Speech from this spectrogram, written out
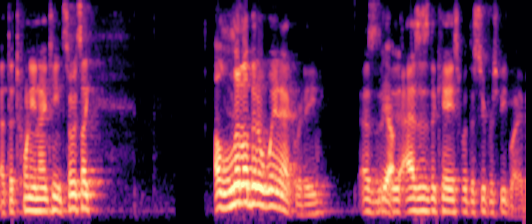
at the 2019. So it's like a little bit of win equity, as Yeah. as is the case with the super speedway.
